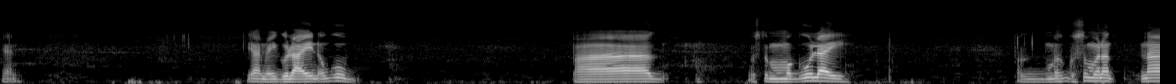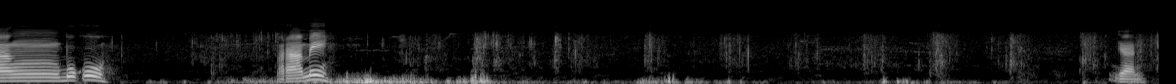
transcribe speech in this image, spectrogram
Yan. Yan, may gulayin ugob. Pag gusto mo maggulay, pag gusto mo ng, ng buko, marami. Yan.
